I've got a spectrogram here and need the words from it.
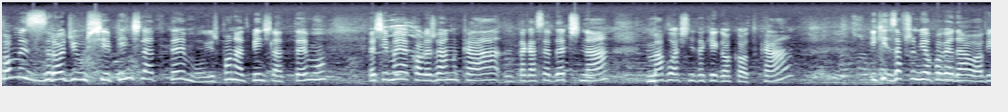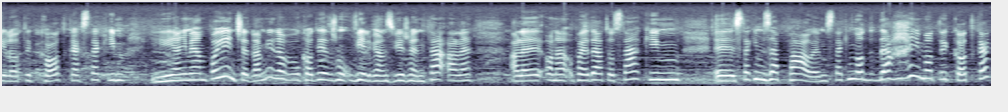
Pomysł zrodził się 5 lat temu, już ponad 5 lat temu. Właśnie moja koleżanka, taka serdeczna, ma właśnie takiego kotka i zawsze mi opowiadała wiele o tych kotkach z takim, ja nie miałam pojęcia, dla mnie to był kot, ja zresztą uwielbiam zwierzęta, ale, ale ona opowiadała to z takim, e, z takim zapałem, z takim oddaniem o tych kotkach.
